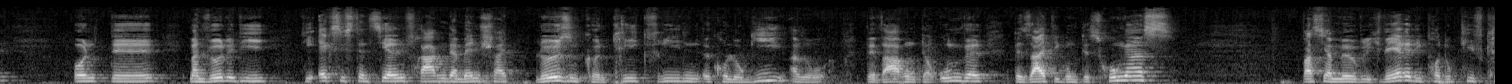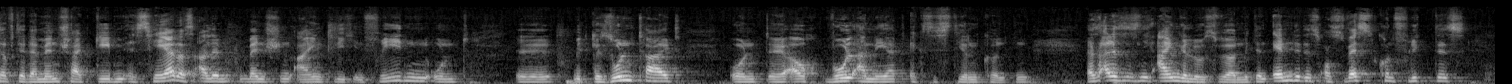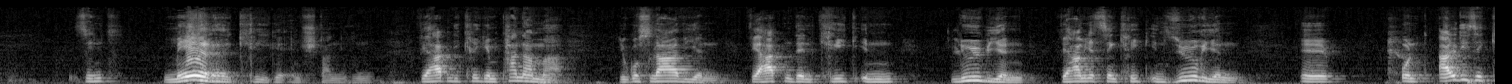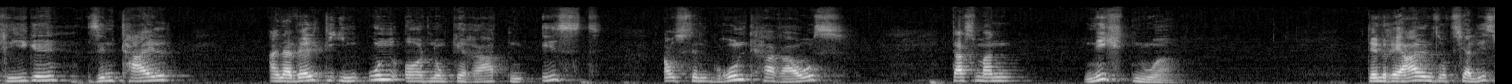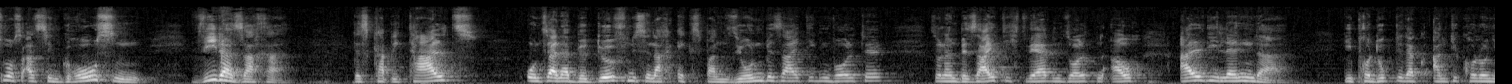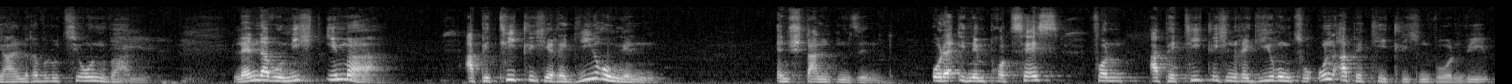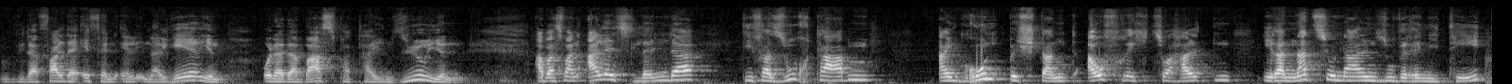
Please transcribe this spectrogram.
und äh, man würde die, die existenziellen Fragen der Menschheit lösen können. Krieg, Frieden, Ökologie, also Bewahrung der Umwelt, Beseitigung des Hungers, was ja möglich wäre. Die Produktivkräfte der Menschheit geben es her, dass alle Menschen eigentlich in Frieden und äh, mit Gesundheit und äh, auch wohlernährt existieren könnten. Das alles ist nicht eingelöst worden. Mit dem Ende des Ost-West-Konfliktes sind mehrere Kriege entstanden. Wir hatten die Kriege in Panama, Jugoslawien, wir hatten den Krieg in Libyen, wir haben jetzt den Krieg in Syrien. Äh, und all diese Kriege sind Teil einer Welt, die in Unordnung geraten ist aus dem Grund heraus, dass man nicht nur den realen Sozialismus als den großen Widersacher des Kapitals und seiner Bedürfnisse nach Expansion beseitigen wollte, sondern beseitigt werden sollten auch all die Länder, die Produkte der antikolonialen Revolution waren. Länder, wo nicht immer appetitliche Regierungen entstanden sind oder in dem Prozess von appetitlichen Regierungen zu unappetitlichen wurden, wie, wie der Fall der FNL in Algerien oder der Baas-Partei in Syrien. Aber es waren alles Länder, die versucht haben, einen Grundbestand aufrechtzuerhalten ihrer nationalen Souveränität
